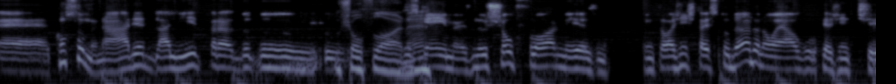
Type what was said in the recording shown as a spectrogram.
é, consumer, na área ali para do, do, do, show floor, dos né? gamers, no show floor mesmo. Então a gente está estudando, não é algo que a gente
